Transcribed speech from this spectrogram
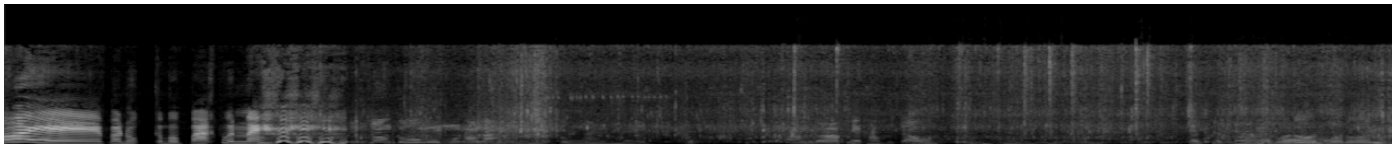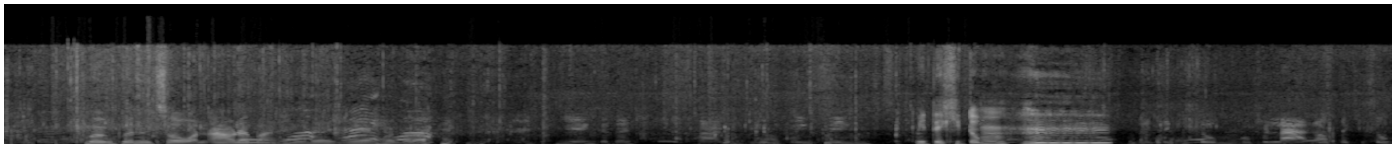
านผู้น้อยก็งุมน้ำโว้ยปลาดุกกระบปักเพิ่นนะช่องโตงุมของเขาละตรงไหนเลยเดี๋ยวแค่ข้าวเจ้าหัวโดนหัวโดนเบิ่งเพิ่นสอนเอาได้บัตรแดงแงเหมือนกันละแยงกันเลยขาดจริงจริงจริงมีแต่ขี้ตุ่มแต่ตะกี้ตุ่มคงเป็นลากเอาตะกี้ตุ่ม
